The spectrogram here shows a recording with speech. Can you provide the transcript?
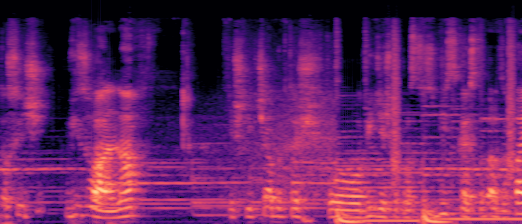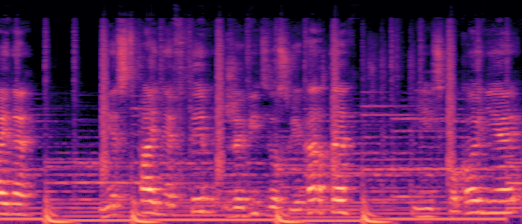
Dosyć wizualna. Jeśli chciałby ktoś to widzieć po prostu z bliska, jest to bardzo fajne. Jest fajne w tym, że widz losuje kartę i spokojnie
